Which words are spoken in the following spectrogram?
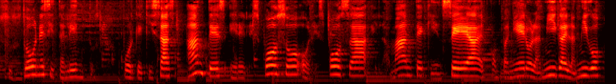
sus dones y talentos, porque quizás antes era el esposo o la esposa, el amante, quien sea, el compañero, la amiga, el amigo,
